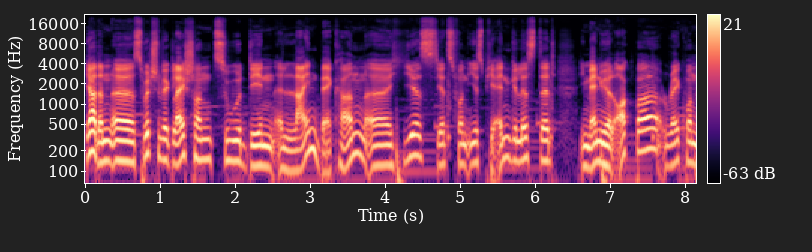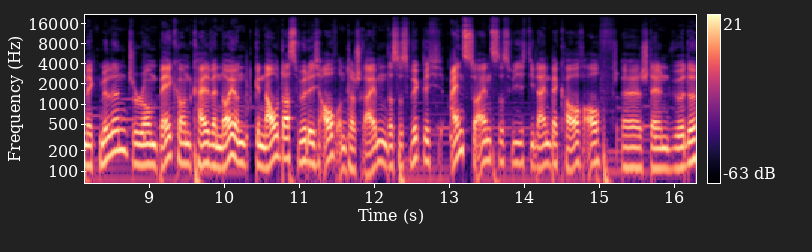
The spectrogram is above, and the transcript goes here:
Ja, dann äh, switchen wir gleich schon zu den Linebackern. Äh, hier ist jetzt von ESPN gelistet Emmanuel Ogba, Raekwon McMillan, Jerome Baker und Kyle Van Noy. Und genau das würde ich auch unterschreiben. Das ist wirklich eins zu eins das, wie ich die Linebacker auch aufstellen würde.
